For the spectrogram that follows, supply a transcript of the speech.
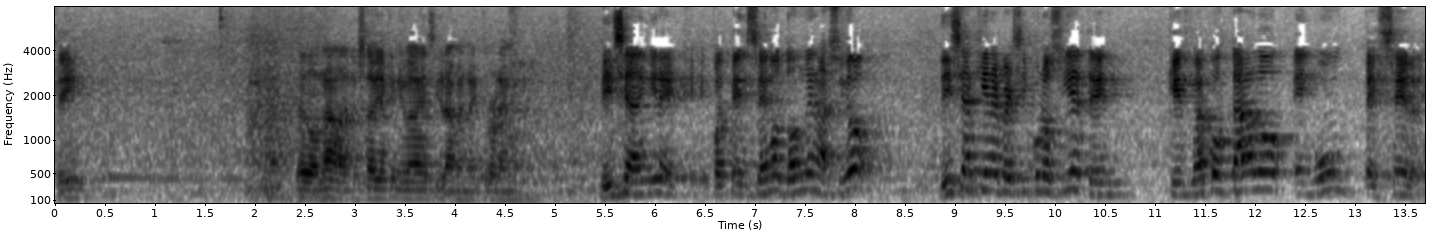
¿Sí? Pero nada, yo sabía que no iba a decir amén, no hay problema. Dice ahí, mire, pues pensemos dónde nació. Dice aquí en el versículo 7 que fue acostado en un pesebre.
